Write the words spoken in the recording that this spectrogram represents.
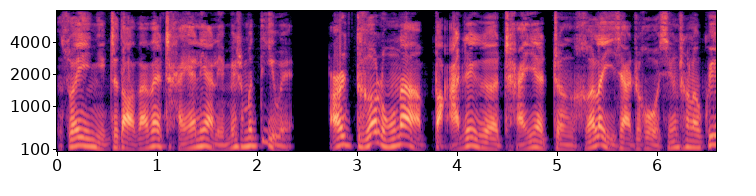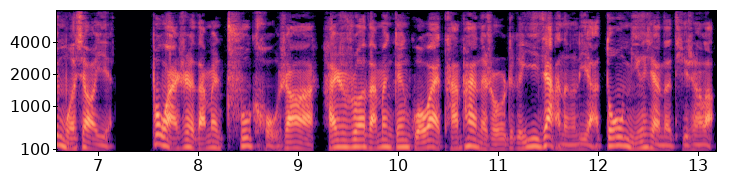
所以你知道咱在产业链里没什么地位。而德龙呢，把这个产业整合了一下之后，形成了规模效益，不管是咱们出口上啊，还是说咱们跟国外谈判的时候，这个议价能力啊，都明显的提升了。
